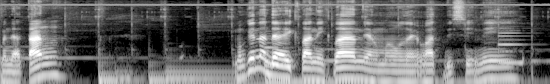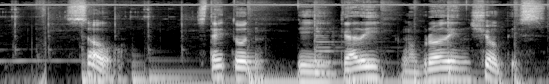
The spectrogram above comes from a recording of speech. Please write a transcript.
mendatang mungkin ada iklan-iklan yang mau lewat di sini. So stay tune di Gali ngobrolin showbiz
